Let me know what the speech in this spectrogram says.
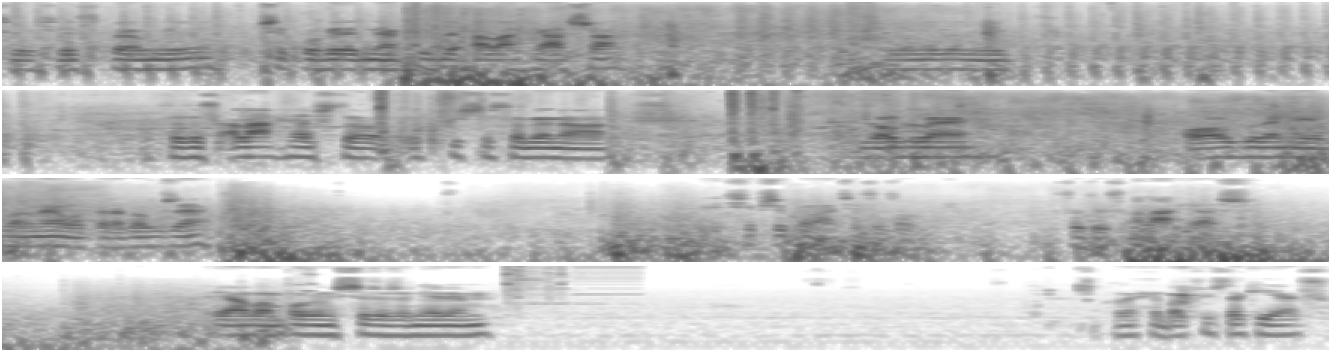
czy się spełni przepowiednia kiedy Alachiasza? Tego nie wiem nikt. Jak to jest Alachiasz, to wpiszcie sobie na Google. O, Google mnie walnęło teraz dobrze. I się przekonacie co to. Co to jest Alachiasz. Ja wam powiem szczerze, że nie wiem. Ale chyba ktoś taki jest.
